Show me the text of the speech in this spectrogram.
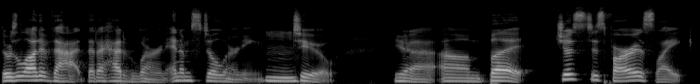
there was a lot of that that I had to learn, and I'm still learning Mm. too. Yeah. Um, but just as far as like,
